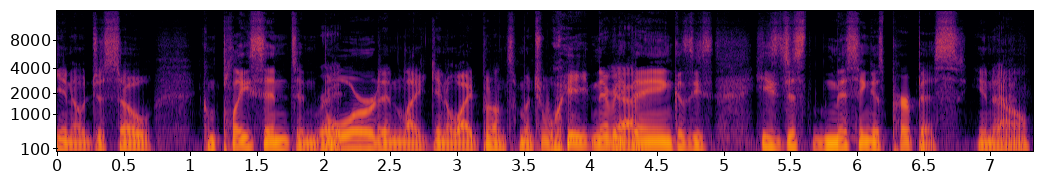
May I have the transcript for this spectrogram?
you know just so complacent and Right. bored, and like you know why he'd put on so much weight and everything because he's he's just missing his purpose. You know,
